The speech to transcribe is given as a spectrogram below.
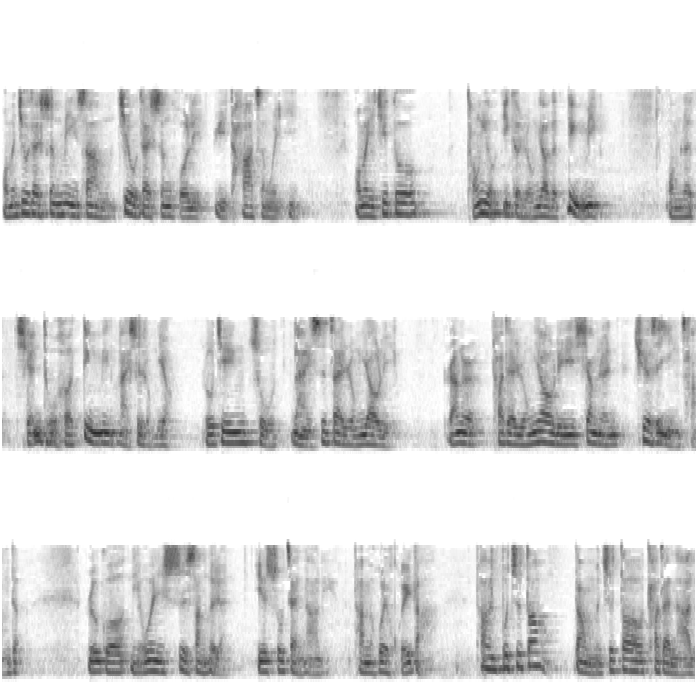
我们就在生命上，就在生活里与他成为一。我们与基督同有一个荣耀的定命，我们的前途和定命乃是荣耀。如今主乃是在荣耀里，然而他在荣耀里向人却是隐藏的。如果你问世上的人，耶稣在哪里？他们会回答：“他们不知道，但我们知道他在哪里。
